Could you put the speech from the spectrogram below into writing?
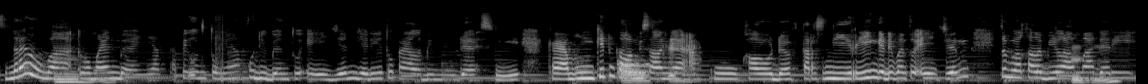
Sebenarnya lumayan, hmm. lumayan banyak, tapi untungnya aku dibantu agent, jadi itu kayak lebih mudah sih. Kayak mungkin kalau okay. misalnya aku kalau daftar sendiri nggak dibantu agent, itu bakal lebih lama hmm. dari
